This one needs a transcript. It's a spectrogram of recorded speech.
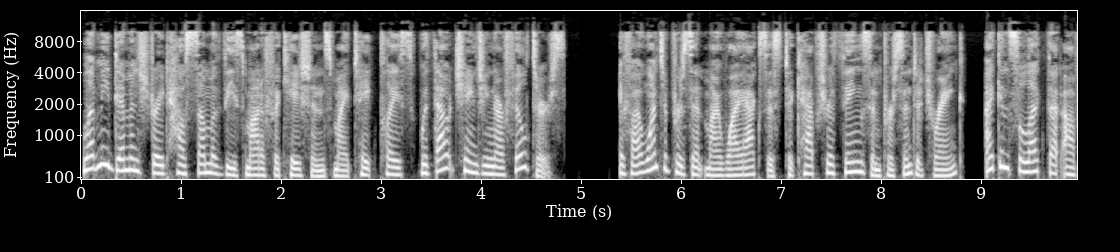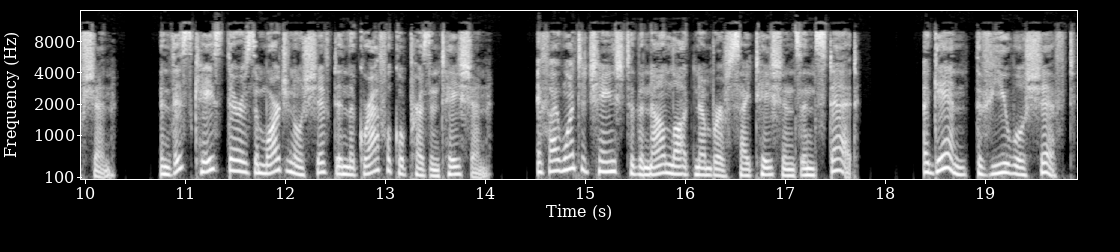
Let me demonstrate how some of these modifications might take place without changing our filters. If I want to present my y-axis to capture things in percentage rank, I can select that option. In this case, there is a marginal shift in the graphical presentation. if I want to change to the non-log number of citations instead. Again, the view will shift.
